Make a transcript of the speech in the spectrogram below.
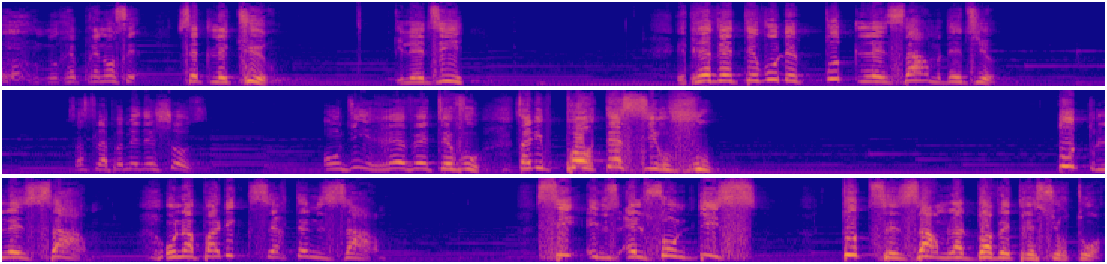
nous reprenons cette lecture. Il est dit, revêtez-vous de toutes les armes de Dieu. Ça, c'est la première des choses. On dit revêtez-vous. Ça dit portez sur vous toutes les armes. On n'a pas dit que certaines armes. Si elles sont dix, toutes ces armes-là doivent être sur toi.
